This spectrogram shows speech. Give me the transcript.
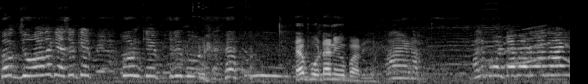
કોક જોવા તો કહેશો કે બોન કે બોન હે ફોટા નહીં ઉપાડીએ હા એડા અલે ફોટા પાડવા ભાઈ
